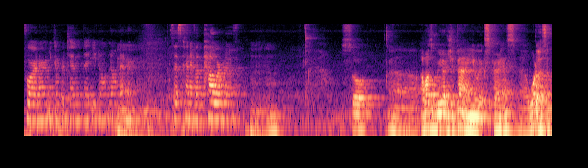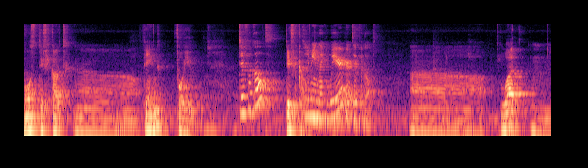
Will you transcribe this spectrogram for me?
foreigner and you can pretend that you don't know better. So it's kind of a power move. Mhm. So, uh, about real Japan you experience, uh, what was the most difficult uh, thing for you? Difficult? Difficult. Do you mean like weird or difficult? Uh, what mm,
